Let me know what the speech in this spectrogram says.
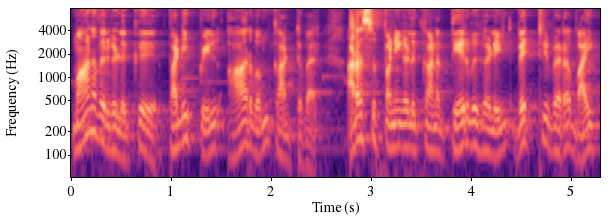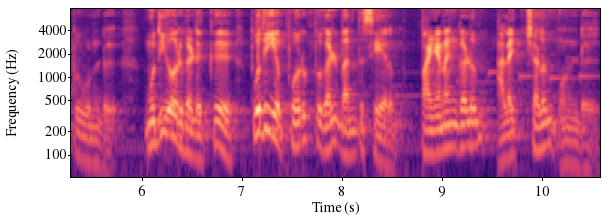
மாணவர்களுக்கு படிப்பில் ஆர்வம் காட்டுவர். அரசு பணிகளுக்கான தேர்வுகளில் வெற்றி பெற வாய்ப்பு உண்டு. முதியோர்களுக்கு புதிய பொறுப்புகள் வந்து சேரும். பயணங்களும் அலைச்சலும் உண்டு.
